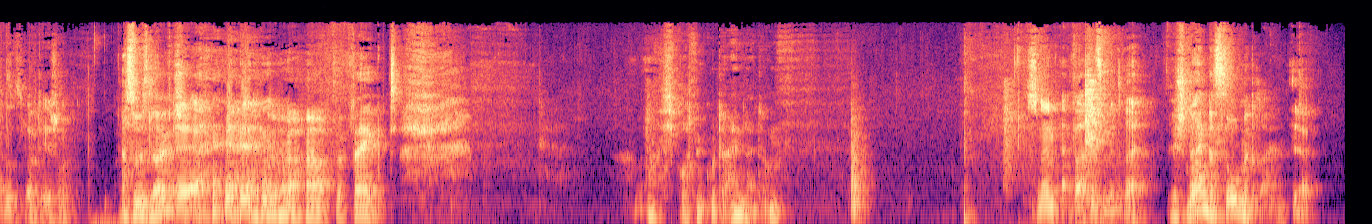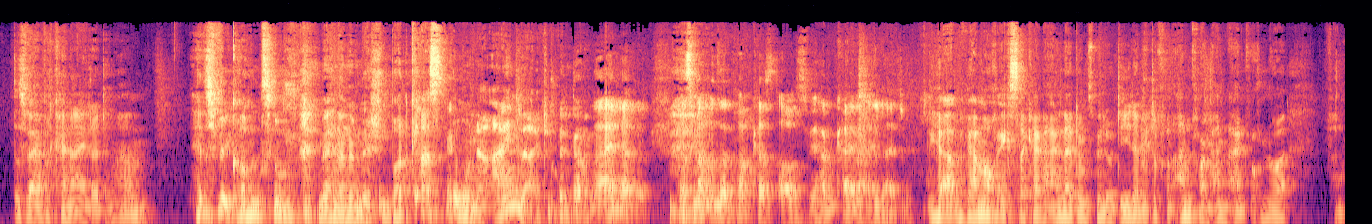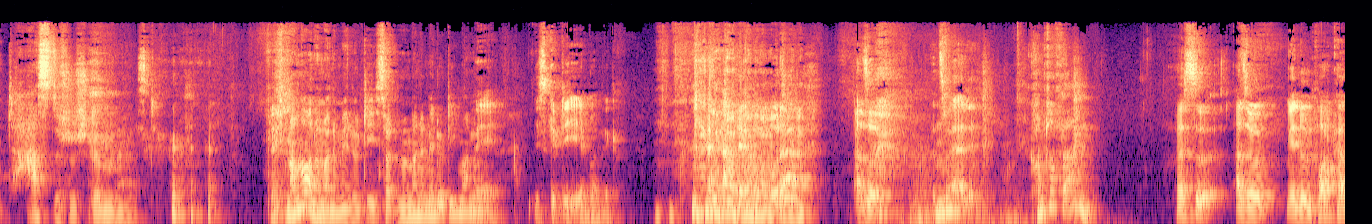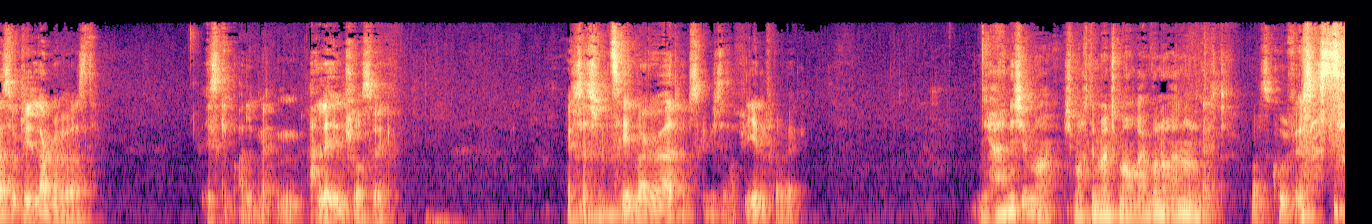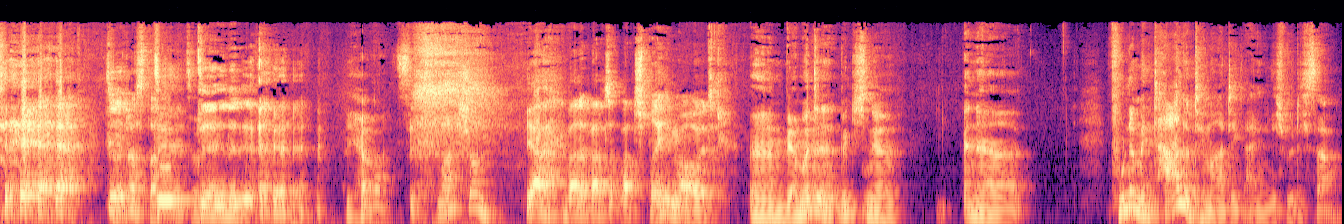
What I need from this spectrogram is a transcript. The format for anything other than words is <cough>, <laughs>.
Also es läuft eh schon. Achso, es läuft schon. Ja. <laughs> Perfekt. Oh, Ich brauche eine gute Einleitung. Schneiden wir einfach jetzt mit rein. Wir schneiden das so mit rein, Ja. dass wir einfach keine Einleitung haben. Herzlich willkommen zum Man on a Mission Podcast ohne Einleitung. Eine Einleitung. Das macht unseren Podcast aus. Wir haben keine Einleitung. Ja, aber wir haben auch extra keine Einleitungsmelodie, damit du von Anfang an einfach nur fantastische Stimmen hörst. Vielleicht machen wir auch noch mal eine Melodie. Sollten wir mal eine Melodie machen? Nee, ich skippe die eh immer weg. <laughs> Oder? Also, jetzt mal ehrlich. Kommt drauf an. Weißt du, also, wenn du einen Podcast wirklich lange hörst, ich skippe alle, alle Intros weg. Wenn ich das schon zehnmal gehört habe, skippe ich das auf jeden Fall weg. Ja, nicht immer. Ich mache den manchmal auch einfach nur an und Echt? Weil du es cool findest. <laughs> höre das dann. Halt so. Ja, das mache ich schon. Ja, was, sprechen wir heute? Ähm, wir haben heute wirklich eine, eine fundamentale Thematik eigentlich, würde ich sagen.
